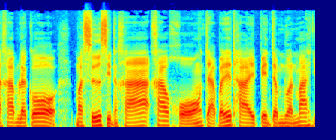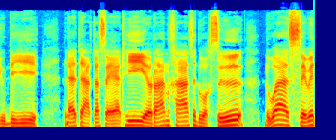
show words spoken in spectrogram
นะครับ แล้วก็มาซื้อสินค้าข้าวของจากประเทศไทยเป็นจำนวนมากอยู่ดี และจากกระแสที่ร้านค้าสะดวกซื้อ หรือว่า7 e เ e ่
